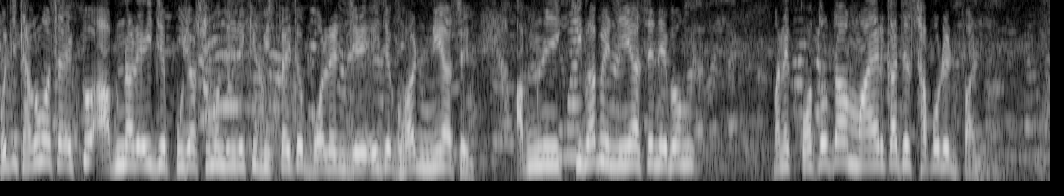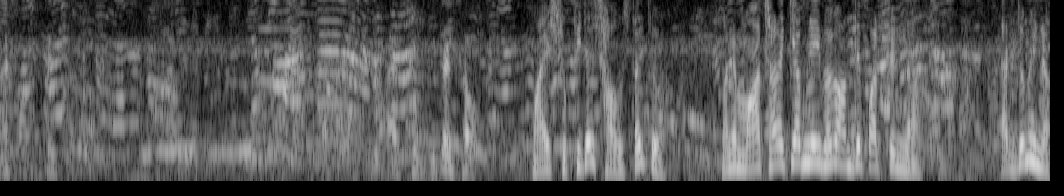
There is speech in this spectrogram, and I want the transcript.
বলছি ঠাকুরমশাই একটু আপনার এই যে পূজার সম্বন্ধে যদি একটু বিস্তারিত বলেন যে এই যে ঘর নিয়ে আসেন আপনি কীভাবে নিয়ে আসেন এবং মানে কতটা মায়ের কাছে সাপোর্টেড পান? মায়ের শক্তিটাই সব। মায়ের শক্তিটাই সব। মায়ের শক্তিটাই সাহস তাই তো? মানে মা ছাড়া কি আপনি এইভাবে আনতে পারতেন না? একদমই না।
